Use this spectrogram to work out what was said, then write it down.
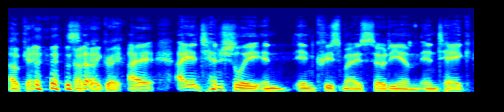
Okay. Okay, great. I, I intentionally in, increase my sodium intake,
